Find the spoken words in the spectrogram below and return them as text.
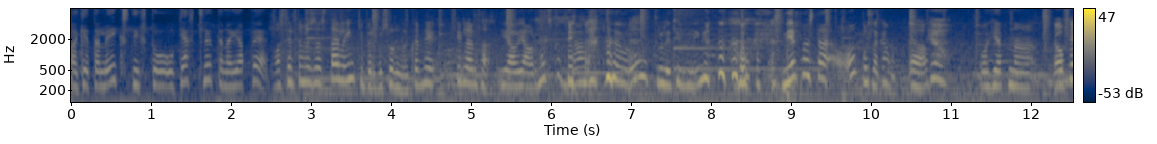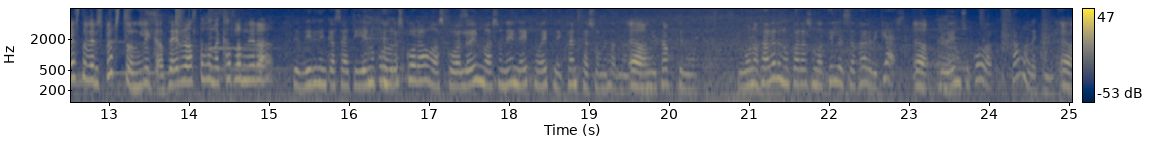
að geta leikstýrt og, og gert hlutina jafnvel. Varst til dæmis að stæla Ingibjörgu Solunu, hvernig fílaður það? Já, já. Það var ótrúlega tilfinning. Mér fannst það óbúslega gaman. Já. Og hérna, Já, fjast að vera í spökstónu líka, þeir eru alltaf hann að kalla nýra. þetta er virðingasæti, ég er nú búin að vera að skora á það sko að lauma svona inn einn og einni hvernpersonu þarna Já. inn í þáttinu. Ég vona að það verði nú bara svona til þess að það verði gert. Já. Við eigum svo góða samanleikunni. Já.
